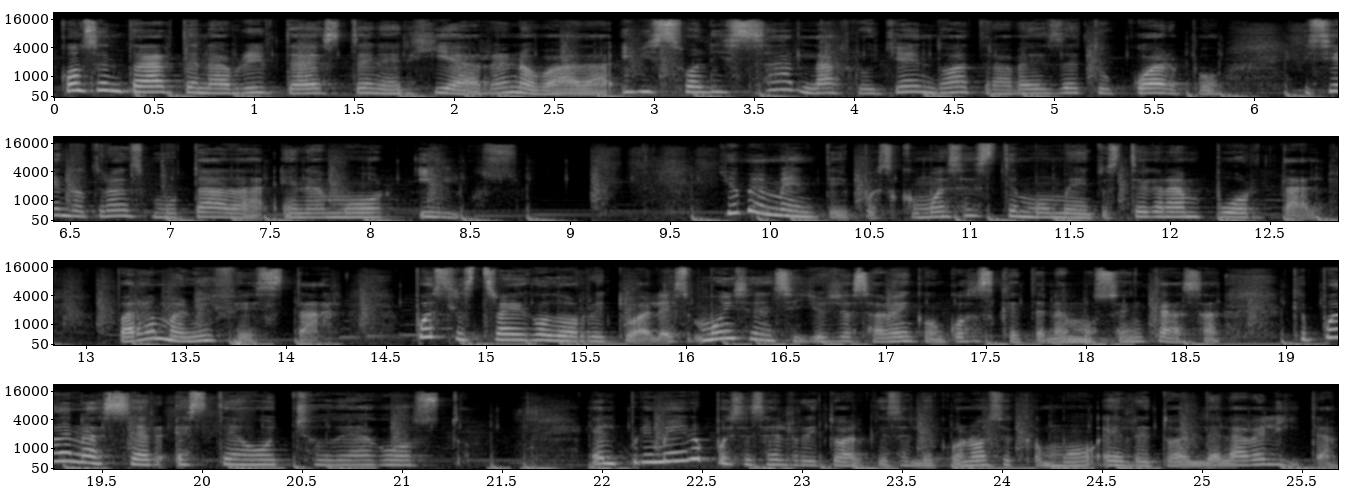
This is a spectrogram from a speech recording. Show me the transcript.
concentrarte en abrirte a esta energía renovada y visualizarla fluyendo a través de tu cuerpo y siendo transmutada en amor y luz. Y obviamente, pues como es este momento, este gran portal para manifestar, pues les traigo dos rituales muy sencillos, ya saben, con cosas que tenemos en casa, que pueden hacer este 8 de agosto. El primero pues es el ritual que se le conoce como el ritual de la velita.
